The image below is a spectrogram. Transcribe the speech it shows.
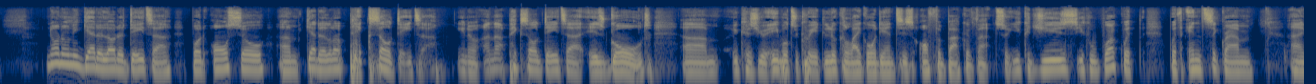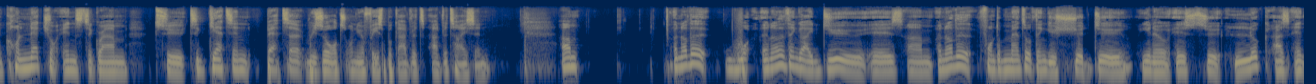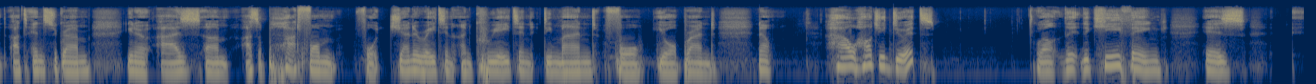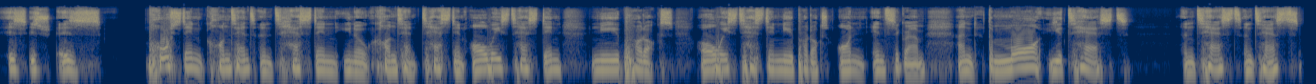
not only get a lot of data but also um, get a lot of pixel data you know, and that pixel data is gold um, because you're able to create lookalike audiences off the back of that. So you could use, you could work with with Instagram and connect your Instagram to to getting better results on your Facebook advert, advertising. Um, another what another thing I do is um, another fundamental thing you should do, you know, is to look as in, at Instagram, you know, as um, as a platform for generating and creating demand for your brand. Now, how how do you do it? Well, the the key thing is is is is posting content and testing, you know, content testing, always testing new products, always testing new products on Instagram. And the more you test and test and test,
